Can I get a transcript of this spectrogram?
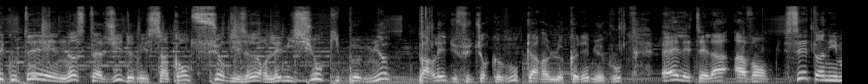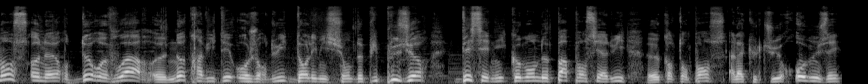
Écoutez Nostalgie 2050 sur Deezer, l'émission qui peut mieux parler du futur que vous, car elle le connaît mieux que vous. Elle était là avant. C'est un immense honneur de revoir euh, notre invité aujourd'hui dans l'émission depuis plusieurs décennies. Comment ne pas penser à lui euh, quand on pense à la culture, au musée,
